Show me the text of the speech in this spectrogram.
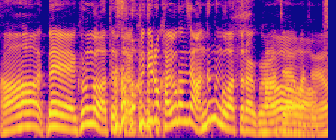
아, 네. 그런 것 같았어요. 그 뒤로 가요광장 안 듣는 것 같더라고요. 맞아요, 맞아요.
